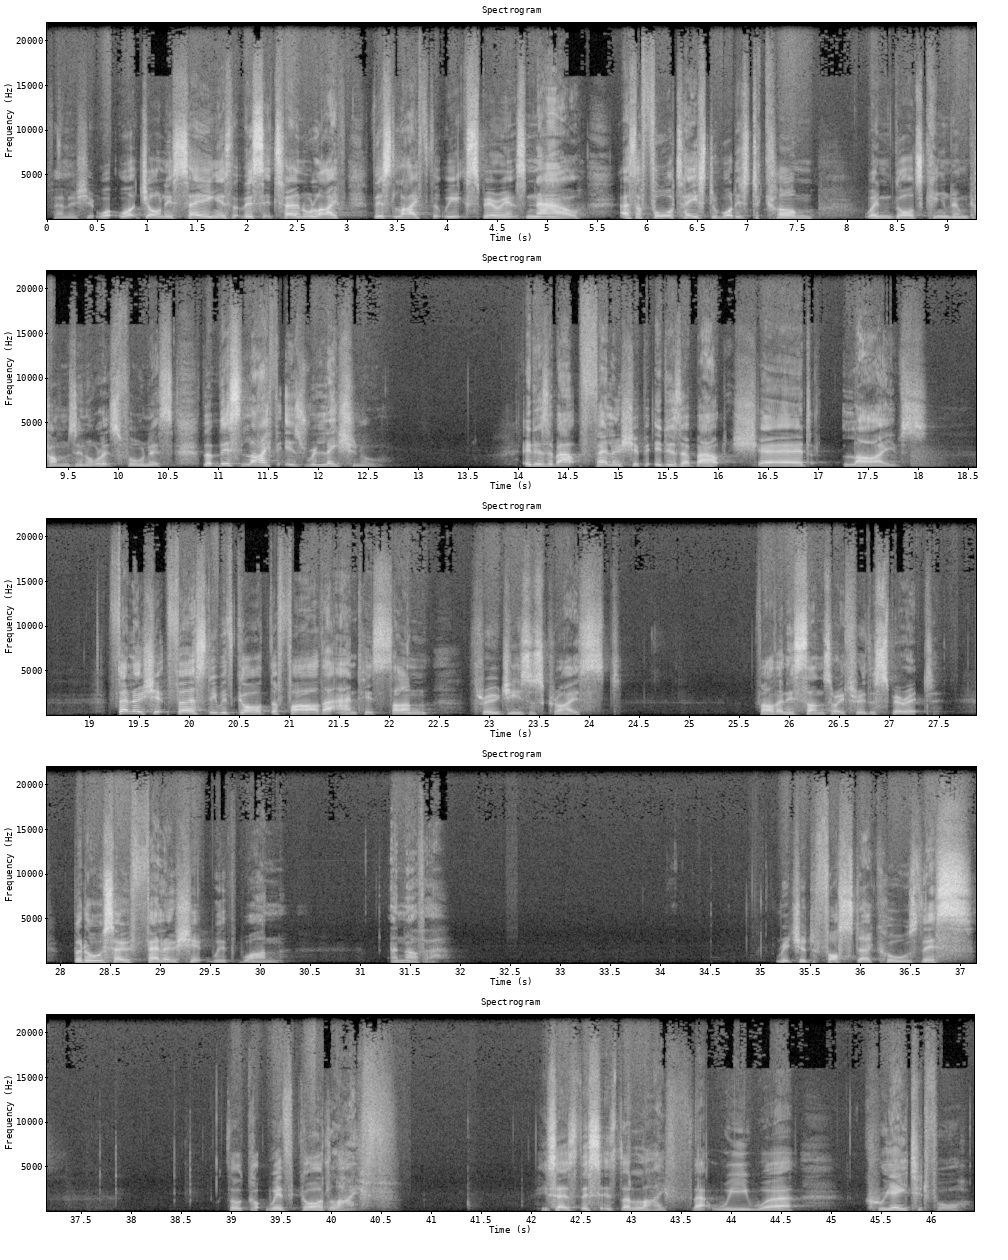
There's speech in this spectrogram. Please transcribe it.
Fellowship. What, what John is saying is that this eternal life, this life that we experience now, as a foretaste of what is to come when God's kingdom comes in all its fullness, that this life is relational. It is about fellowship, it is about shared lives. Fellowship, firstly, with God the Father and His Son through Jesus Christ. Father and His Son, sorry, through the Spirit, but also fellowship with one another. Richard Foster calls this the with God life. He says, This is the life that we were created for.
